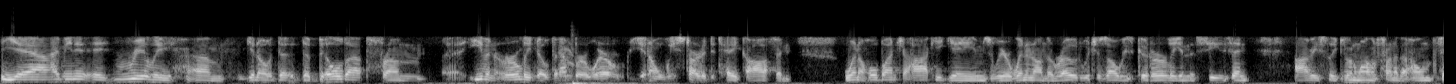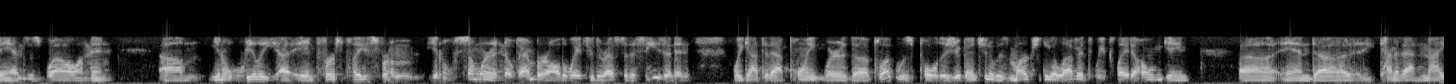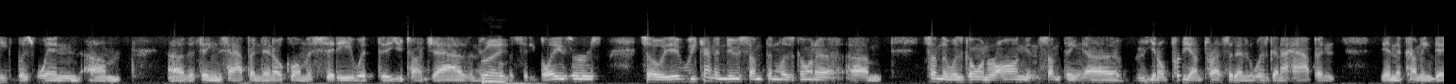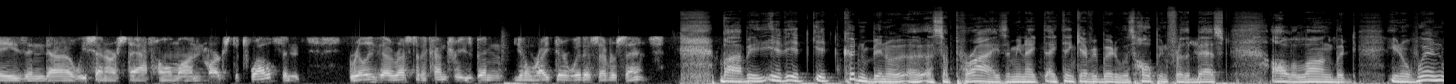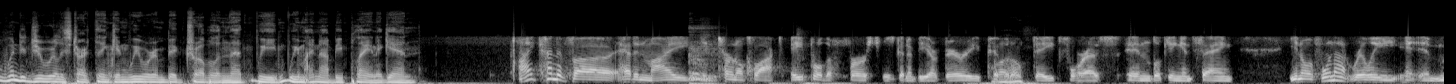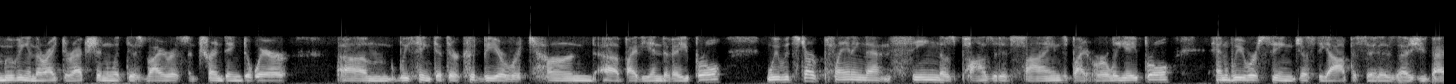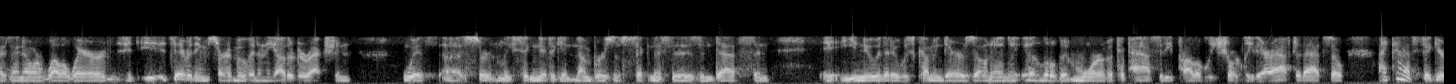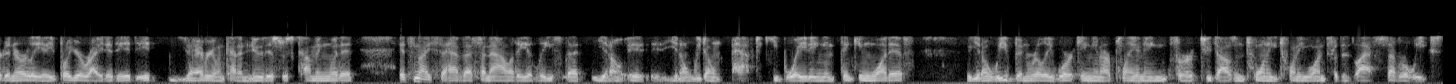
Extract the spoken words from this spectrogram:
Yeah, I mean, it, it really, um, you know, the the build up from uh, even early November, where you know we started to take off and win a whole bunch of hockey games. We were winning on the road, which is always good early in the season. Obviously, doing well in front of the home fans as well, and then um, you know, really uh, in first place from you know somewhere in November all the way through the rest of the season, and we got to that point where the plug was pulled. As you mentioned, it was March the 11th. We played a home game, uh, and uh, kind of that night was when. Um, uh, the things happened in Oklahoma City with the Utah Jazz and the right. Oklahoma City Blazers. So it, we kind of knew something was going to um, something was going wrong and something uh, you know pretty unprecedented was going to happen in the coming days. And uh, we sent our staff home on March the 12th, and really the rest of the country has been you know right there with us ever since. Bob, it it, it couldn't have been a, a surprise. I mean, I, I think everybody was hoping for the best all along. But you know, when when did you really start thinking we were in big trouble and that we we might not be playing again? I kind of uh, had in my internal clock April the 1st was going to be a very pivotal wow. date for us in looking and saying, you know, if we're not really eh, eh, moving in the right direction with this virus and trending to where um, we think that there could be a return uh, by the end of April, we would start planning that and seeing those positive signs by early April. And we were seeing just the opposite, as, as you guys I know are well aware. It, it's everything started moving in the other direction with uh, certainly significant numbers of sicknesses and deaths, and it, you knew that it was coming to Arizona in a, a little bit more of a capacity probably shortly thereafter that. So I kind of figured in early April. You're right. It, it, it you know, everyone kind of knew this was coming with it. It's nice to have that finality at least that you know it, you know we don't have to keep waiting and thinking what if you know we've been really working in our planning for 2020 21 for the last several weeks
